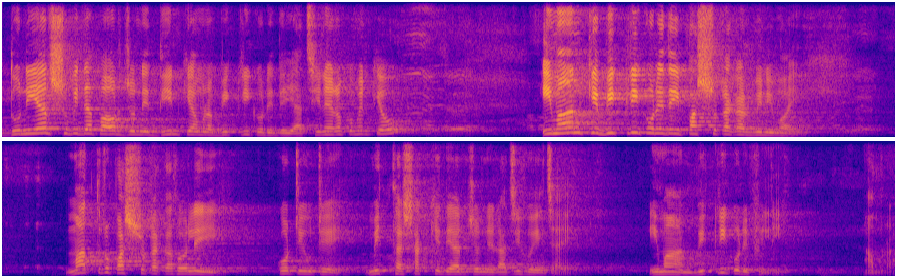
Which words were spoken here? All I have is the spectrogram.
দুনিয়ার সুবিধা পাওয়ার জন্যে দিনকে আমরা বিক্রি করে দেই। আছি না এরকমের কেউ? ইমানকে বিক্রি করে দেই পাঁচশো টাকার বিনিময়ে। মাত্র পাঁচশো টাকা হলেই কোটি উঠে মিথ্যা সাক্ষী দেওয়ার জন্য রাজি হয়ে যায়। ইমান বিক্রি করে ফেলি আমরা।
